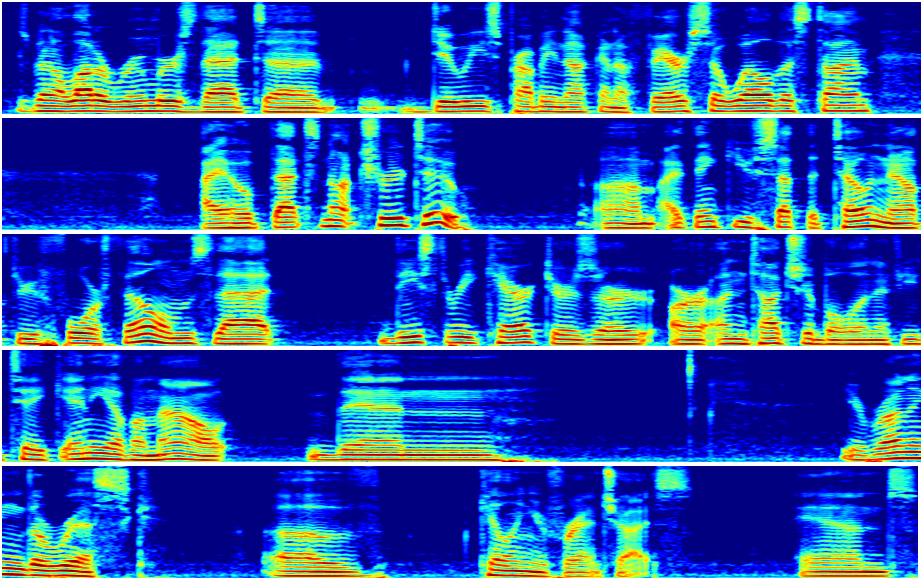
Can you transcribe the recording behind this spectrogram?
there's been a lot of rumors that uh, Dewey's probably not going to fare so well this time. I hope that's not true too. Um, I think you've set the tone now through four films that these three characters are are untouchable, and if you take any of them out, then you're running the risk of killing your franchise. And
